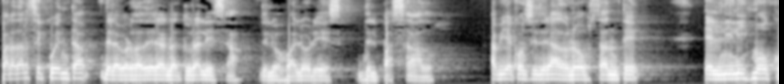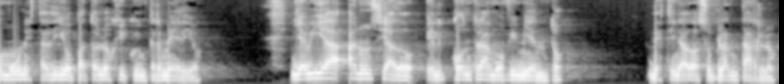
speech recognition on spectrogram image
para darse cuenta de la verdadera naturaleza de los valores del pasado. Había considerado, no obstante, el nihilismo como un estadio patológico intermedio y había anunciado el contramovimiento destinado a suplantarlo,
